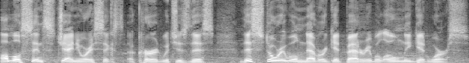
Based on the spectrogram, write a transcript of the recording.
almost since January 6th occurred, which is this. This story will never get better, it will only get worse.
